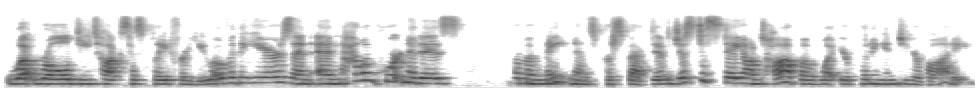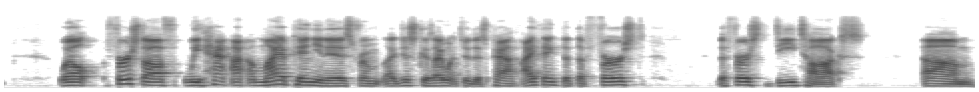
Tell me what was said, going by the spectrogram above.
what role detox has played for you over the years and and how important it is from a maintenance perspective just to stay on top of what you're putting into your body well, first off, we have my opinion is from like just because I went through this path. I think that the first the first detox um,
